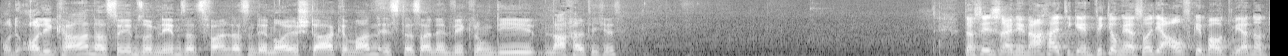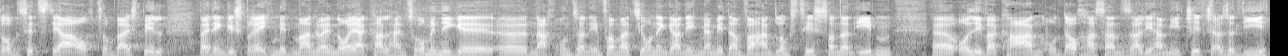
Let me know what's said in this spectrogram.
Und Olli Kahn, hast du eben so im Nebensatz fallen lassen, der neue starke Mann, ist das eine Entwicklung, die nachhaltig ist? Das ist eine nachhaltige Entwicklung. Er soll ja aufgebaut werden und darum sitzt ja auch zum Beispiel bei den Gesprächen mit Manuel Neuer, Karl-Heinz Rummenigge äh, nach unseren Informationen gar nicht mehr mit am Verhandlungstisch, sondern eben äh, Oliver Kahn und auch Hassan Salihamidzic. Also die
